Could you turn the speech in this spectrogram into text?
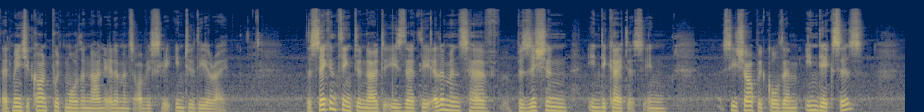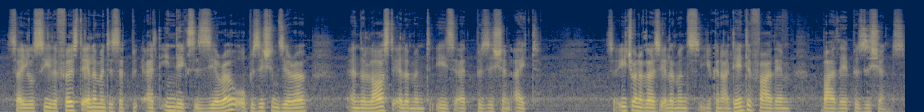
That means you can't put more than 9 elements, obviously, into the array. The second thing to note is that the elements have position indicators. In C sharp we call them indexes. So you'll see the first element is at, at index 0 or position 0 and the last element is at position 8 so each one of those elements you can identify them by their positions.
